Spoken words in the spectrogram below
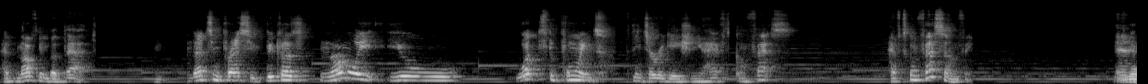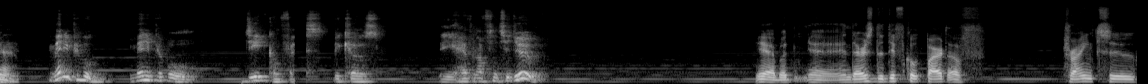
have nothing but that. That's impressive because normally you what's the point of the interrogation? You have to confess. Have to confess something. And Yeah. many people many people did confess because they have nothing to do. Yeah, but yeah, and there's the difficult part of trying to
